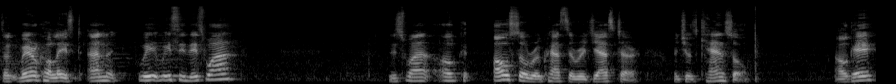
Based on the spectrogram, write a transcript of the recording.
the vehicle list, and we, we see this one. This one okay, also requests a register. We choose cancel. Okay.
